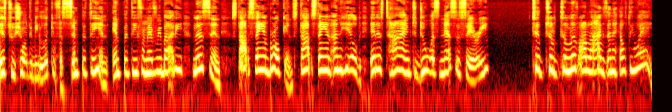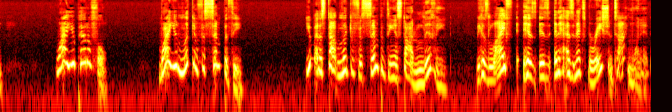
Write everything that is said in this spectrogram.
It's too short to be looking for sympathy and empathy from everybody. Listen, stop staying broken. Stop staying unhealed. It is time to do what's necessary to, to, to live our lives in a healthy way. Why are you pitiful? Why are you looking for sympathy? You better stop looking for sympathy and start living because life is, is it has an expiration time on it.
